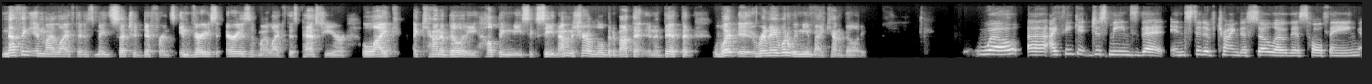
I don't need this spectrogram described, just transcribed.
nothing in my life that has made such a difference in various areas of my life this past year like accountability helping me succeed. And I'm going to share a little bit about that in a bit. But what, Rene, what do we mean by accountability? Well, uh, I think it just means that instead of trying to solo this whole thing,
